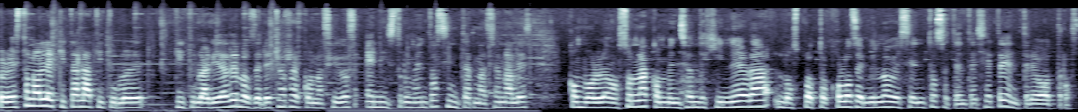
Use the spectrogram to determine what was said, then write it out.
pero esto no le quita la titularidad de los derechos reconocidos en instrumentos internacionales como son la Convención de Ginebra, los protocolos de 1977, entre otros.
